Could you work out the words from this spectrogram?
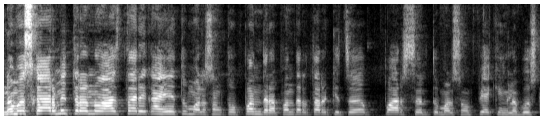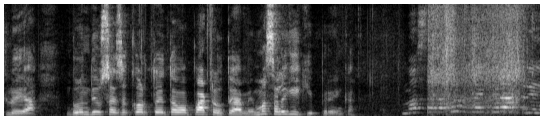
नमस्कार मित्रांनो आज तारीख आहे तुम्हाला सांगतो पंधरा पंधरा तारखेचं पार्सल तुम्हाला सांगतो पॅकिंगला बसलो या दोन दिवसाचं करतोय तेव्हा पाठवतोय आम्ही. मसाला घे की प्रियंका. मसाला भरून नाही की रात्री.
